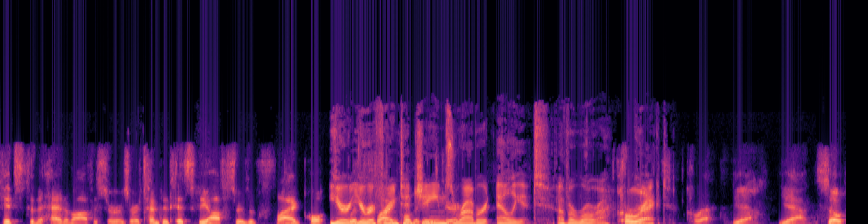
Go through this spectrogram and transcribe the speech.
hits to the head of officers or attempted hits to the officers of the flagpole. You're you're referring to James Robert Elliott of Aurora. Correct. correct. Correct. Yeah. Yeah. So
